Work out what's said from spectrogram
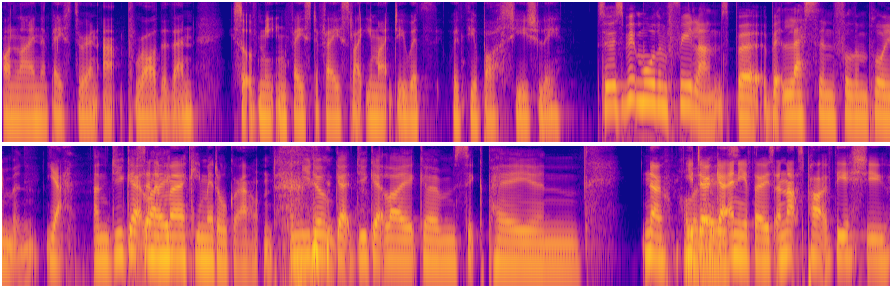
online. They're based through an app rather than sort of meeting face to face like you might do with with your boss usually. So it's a bit more than freelance, but a bit less than full employment. Yeah. And do you get it's like in a murky middle ground? and you don't get do you get like um, sick pay and No, you don't get any of those, and that's part of the issue.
